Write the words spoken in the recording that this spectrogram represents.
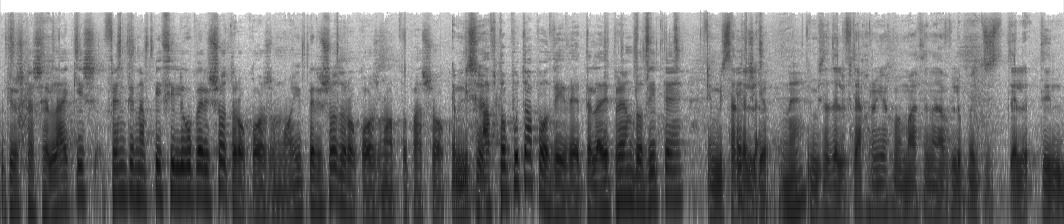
ο κ. Κασελάκης φαίνεται να πείθει λίγο περισσότερο κόσμο ή περισσότερο κόσμο από το Πασόκ. Εμείς- Αυτό που το αποδίδεται, δηλαδή πρέπει να το δείτε. Εμείς τα, έτσι τελε... και- ναι. Εμείς τα τελευταία χρόνια έχουμε μάθει να βλέπουμε τις τελε... την...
